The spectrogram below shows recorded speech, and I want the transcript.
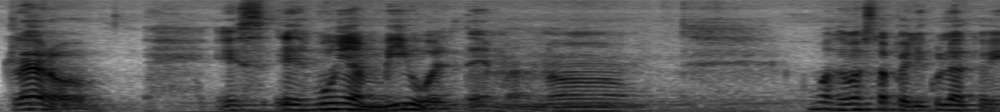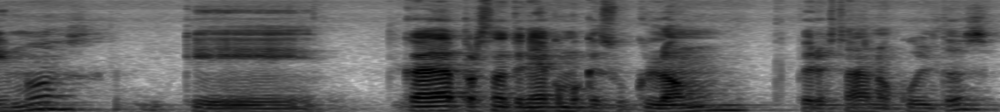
Claro, es, muy ambiguo el tema, ¿no? ¿Cómo se llama esta película que vimos? Que cada persona tenía como que su clon, pero estaban ocultos.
